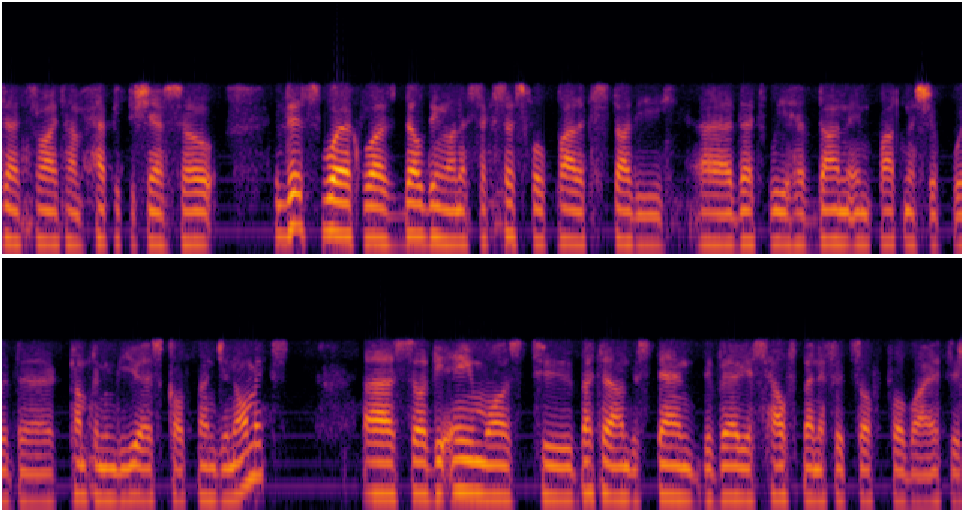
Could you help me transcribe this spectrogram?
that's right. I'm happy to share. So, this work was building on a successful pilot study uh, that we have done in partnership with a company in the US called Sun Genomics. Uh, so, the aim was to better understand the various health benefits of probiotics.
